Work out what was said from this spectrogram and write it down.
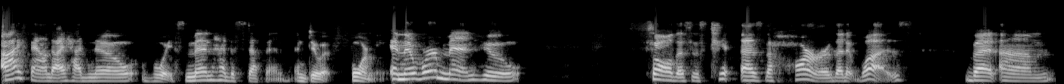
I found I had no voice. Men had to step in and do it for me. And there were men who saw this as t- as the horror that it was, but um,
